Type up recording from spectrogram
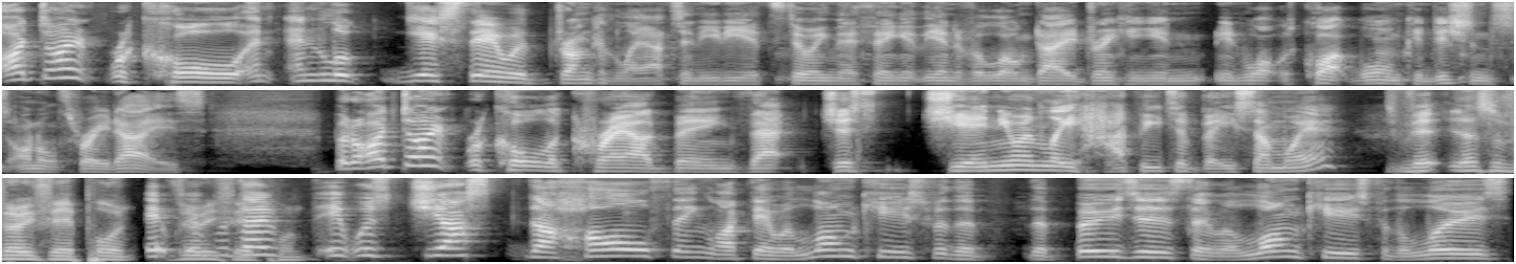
I don't recall, and, and look, yes, there were drunken louts and idiots doing their thing at the end of a long day, drinking in, in what was quite warm conditions on all three days. But I don't recall a crowd being that just genuinely happy to be somewhere. That's a very fair point. It, very it, fair point. It was just the whole thing. Like there were long queues for the the boozers, there were long queues for the loos,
